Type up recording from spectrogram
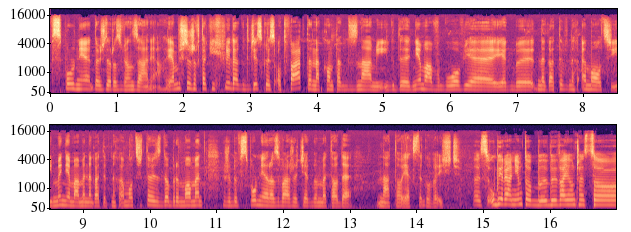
wspólnie dojść do rozwiązania. Ja myślę, że w takich chwilach, gdy dziecko jest otwarte na kontakt z nami i gdy nie ma w głowie jakby negatywnych emocji i my nie mamy negatywnych emocji, to jest dobry moment, żeby wspólnie rozważyć jakby metodę na to, jak z tego wyjść. Z ubieraniem to by- bywają często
